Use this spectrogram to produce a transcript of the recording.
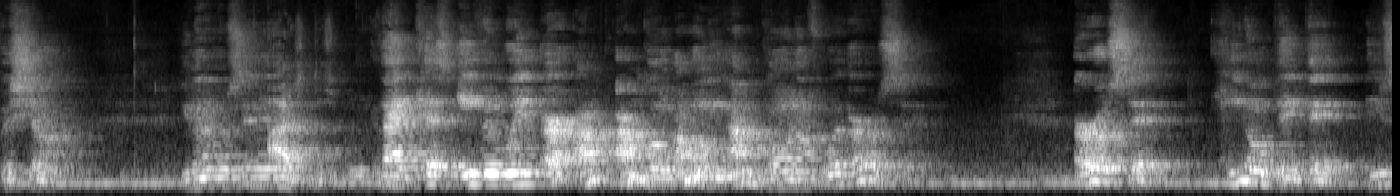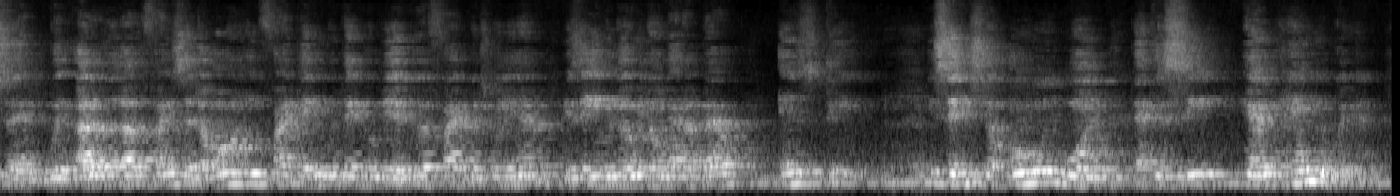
for Shawn. You know what I'm saying? I just. Like, cause even with Errol, I'm, I'm going, I'm only, I'm going off what Errol said. Errol said he don't think that. He said with other other fights, said the only fight that he would think would be a good fight between him is that even though he don't got a belt, is D. He said he's the only one that can see him hanging with him.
